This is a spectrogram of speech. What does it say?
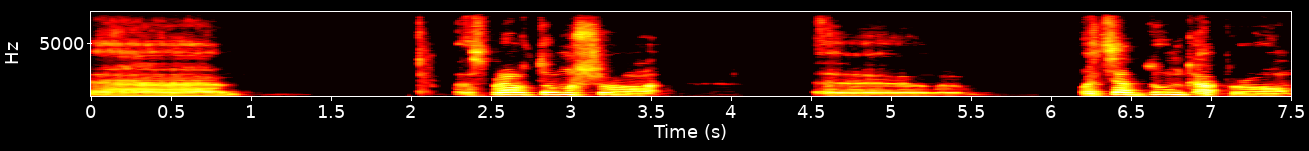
Е, справа в тому, що е, оця думка про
